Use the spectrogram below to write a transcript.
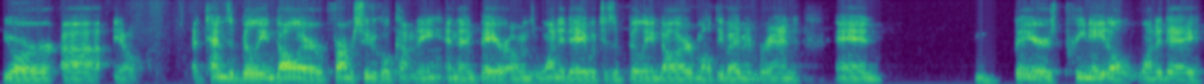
you're, uh, you know, a tens of billion dollar pharmaceutical company, and then Bayer owns One a Day, which is a billion dollar multivitamin brand, and Bayer's prenatal One a Day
